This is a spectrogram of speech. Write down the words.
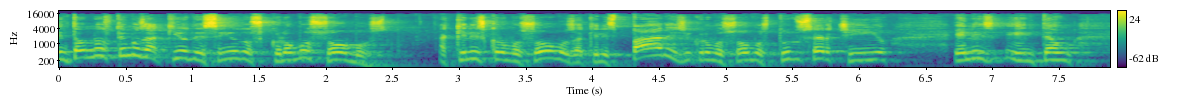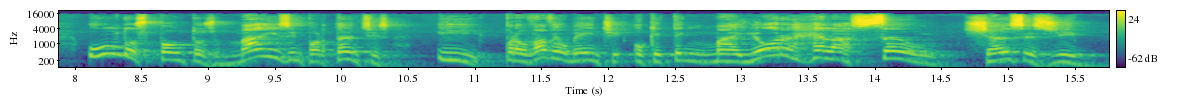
Então nós temos aqui o desenho dos cromossomos, aqueles cromossomos, aqueles pares de cromossomos, tudo certinho. Eles então um dos pontos mais importantes e provavelmente o que tem maior relação, chances de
